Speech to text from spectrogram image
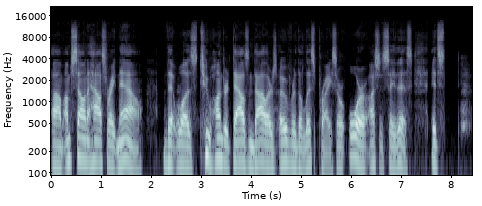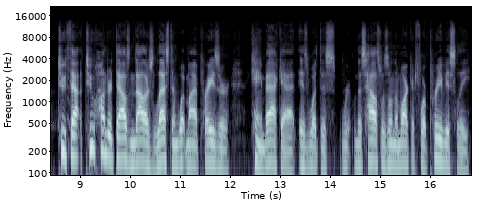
um, I'm selling a house right now that was two hundred thousand dollars over the list price, or or I should say this, it's two hundred thousand dollars less than what my appraiser came back at is what this this house was on the market for previously.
